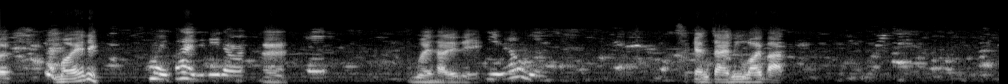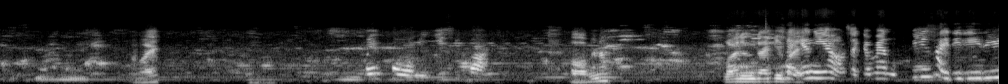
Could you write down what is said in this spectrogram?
อเหมยดิ เหมยถ่ายดีๆนะเออเหมยถ่ายดีมีไม่ต้องเลยๆสแกนใจหนึ่งร้อยบาทเอาไว้ไม่พอมียี่สิบบาทพอไหมเนาะร้อยหนึ่งได้กี่ใบใส่แค่นี้เหรอใส่กระแว่นพี่ใส่ดีๆดิ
